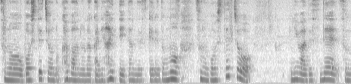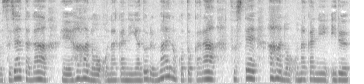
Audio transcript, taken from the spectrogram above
その母子手帳のカバーの中に入っていたんですけれどもその母子手帳にはですねそのスジャータが、えー、母のお腹に宿る前のことからそして母のお腹にいる、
